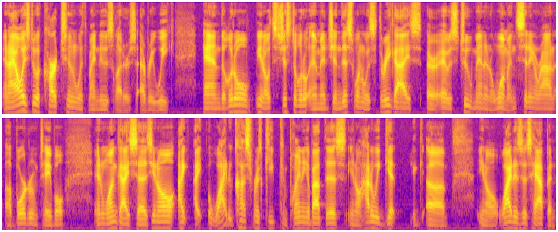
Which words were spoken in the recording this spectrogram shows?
and I always do a cartoon with my newsletters every week and the little you know it's just a little image and this one was three guys or it was two men and a woman sitting around a boardroom table and one guy says you know I, I why do customers keep complaining about this? You know how do we get uh, you know why does this happen?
